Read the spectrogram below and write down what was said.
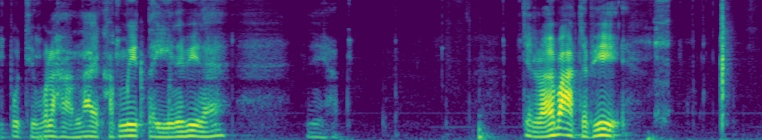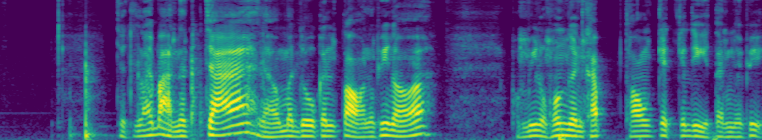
งปู่ทิมวรหารไล่ครับ มีตีนะพี่นะ นี่ครับเจ็ดร้อยบาทจ้ะพี่เจ็ดร้อยบาทนะจ๊ะเดี๋ยวมาดูกันต่อนะพี่เนาะผมมีหลวงพ่อเงินครับ ทองเกล็ดกระดีเต็มเลยพี่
